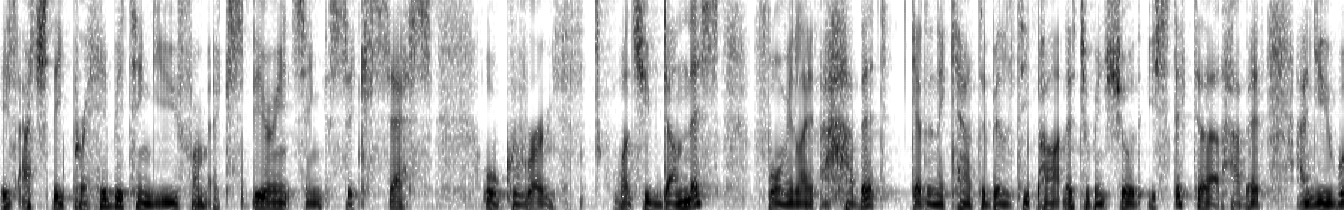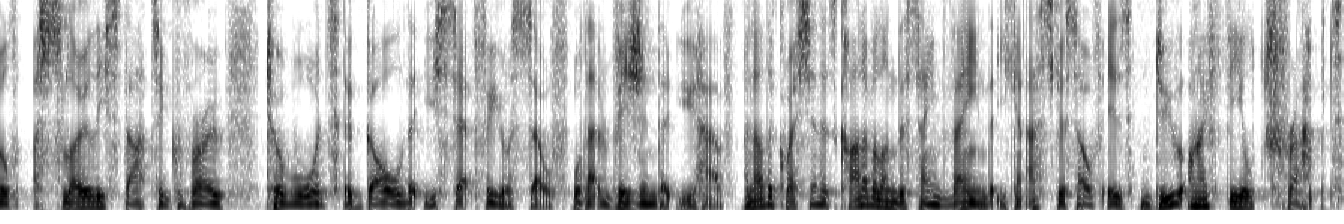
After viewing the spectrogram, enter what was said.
is actually prohibiting you from experiencing success or growth. Once you've done this, formulate a habit get an accountability partner to ensure that you stick to that habit and you will slowly start to grow towards the goal that you set for yourself or that vision that you have. Another question that's kind of along the same vein that you can ask yourself is Do I feel trapped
